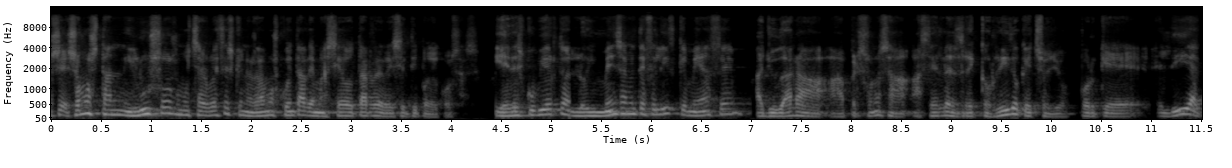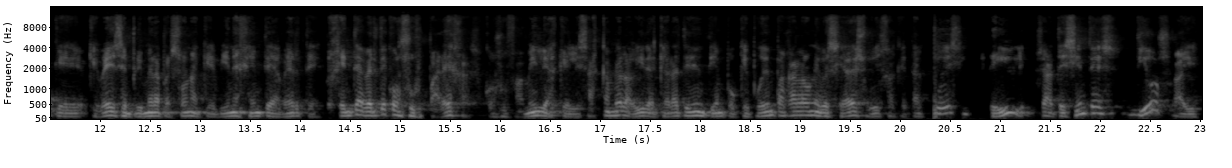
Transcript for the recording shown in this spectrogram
somos tan ilusos muchas veces que nos damos cuenta demasiado tarde de ese tipo de cosas. Y he descubierto lo inmensamente feliz que me hace ayudar a, personas a, hacer el recorrido que he hecho yo. Porque el día que, ves en primera persona que viene gente a verte, gente a verte con sus parejas, con sus familias, que les has cambiado la vida, que ahora tienen tiempo, que pueden pagar la universidad de su hija, que tal, es increíble. O sea, te sientes Dios ahí.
